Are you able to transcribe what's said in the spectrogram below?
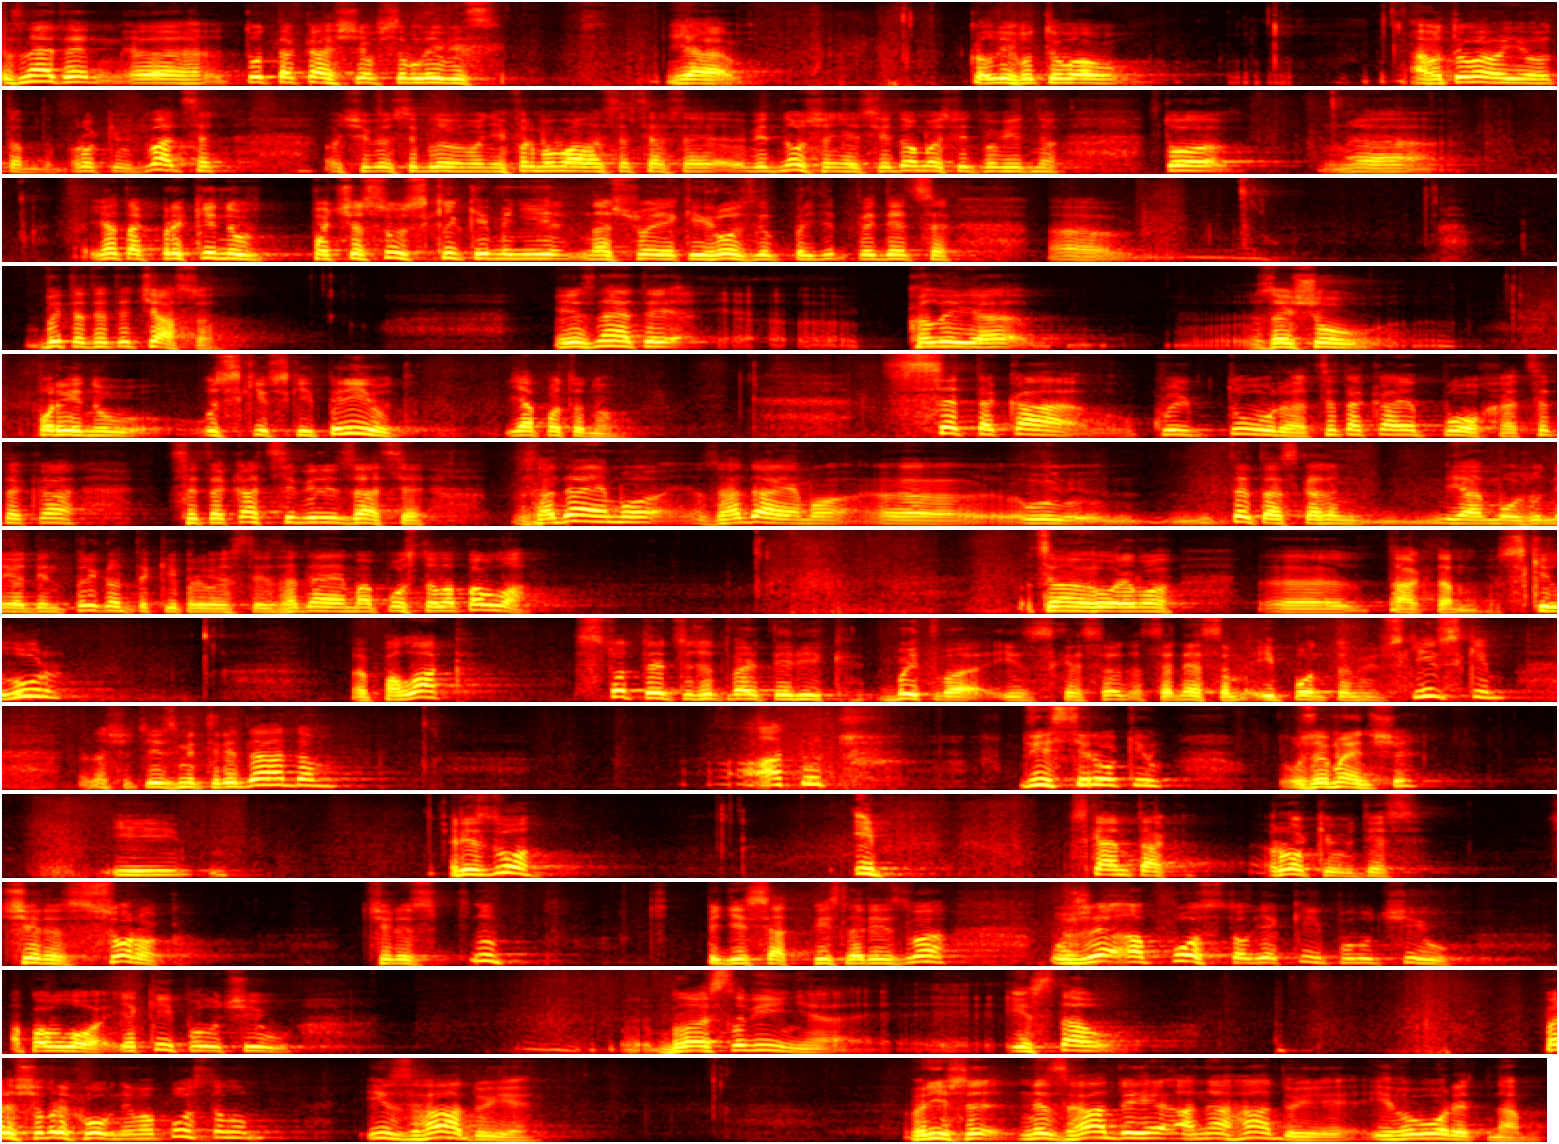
Знаєте, е, тут така ще особливість. Я коли готував, а готував його там років 20, очевидно, особливо мені формувалося це все відношення, свідомість відповідно, то е, я так прикинув по часу, скільки мені на що, який розділ прийдеться е, витратити часу. І знаєте, коли я зайшов, поринув у скіфський період, я потонув. Це така культура, це така епоха, це така, це така цивілізація. Згадаємо, згадаємо, е, це так скажемо, я можу не один приклад такий привести. Згадаємо апостола Павла. Це ми говоримо е, так, там, Скілур, Палак, 134 рік битва із Херсонесом і Понтом Скіфським, значить, із Мітридадом. А тут 200 років, вже менше. І Різдво. І, скажімо так, років десь через 40, через ну, 50 після Різдва, уже апостол, який получив, а Павло, який получив благословіння і став першоверховним апостолом, і згадує, верніше, не згадує, а нагадує і говорить нам.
